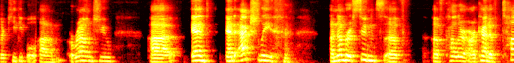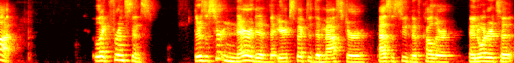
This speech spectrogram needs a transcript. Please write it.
other key people um, around you. Uh, and, and actually, a number of students of, of color are kind of taught, like for instance, there's a certain narrative that you're expected to master as a student of color in order to,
